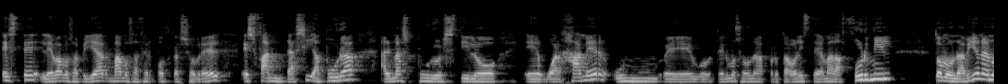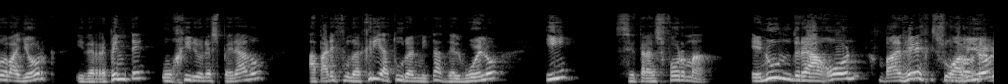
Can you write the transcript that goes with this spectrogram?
este le vamos a pillar, vamos a hacer podcast sobre él. Es fantasía pura, al más puro estilo eh, Warhammer. Eh, tenemos a una protagonista llamada Furmil, toma un avión a Nueva York y de repente, un giro inesperado, aparece una criatura en mitad del vuelo y se transforma en un dragón, ¿vale? Su avión,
